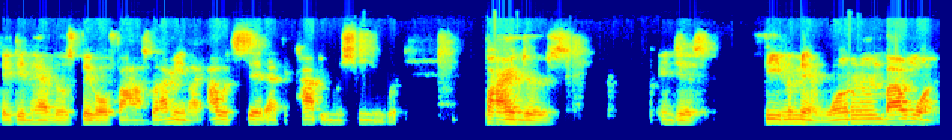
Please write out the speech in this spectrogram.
they didn't have those big old files. But I mean, like I would sit at the copy machine with binders and just feed them in one by one,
